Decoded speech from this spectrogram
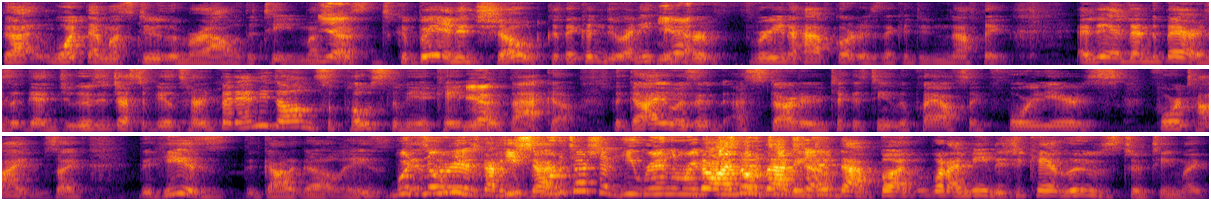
that. What that must do to the morale of the team. Must Yeah. just, could be- and it showed because they couldn't do anything Yeah. for three and a half quarters. They could do nothing. And, and then the Bears again losing Justin Fields hurt, but Andy Dalton's supposed to be a capable Yeah. backup. The guy who was a, a starter who took his team to the playoffs like four years, four times. Like he has got to go. He's But his no, career's he, got to he be scored done. a touchdown. He ran the right. No, I know that he did that, but what I mean is you can't lose to a team like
